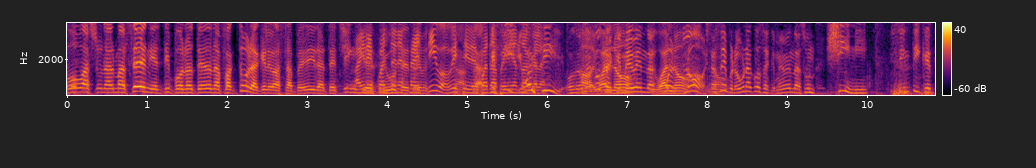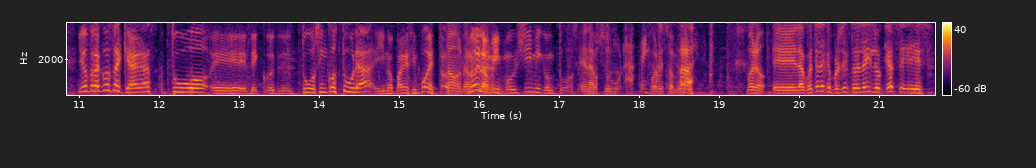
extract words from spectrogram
vos vas a un almacén y el tipo no te da una factura, ¿qué le vas a pedir a Techín? Hay descuento en efectivo, ¿viste? No, Y claro. después está sí, pidiendo igual sí. O sea, No, una cosa igual es que no, me vendas. igual bueno, no, ya no. sé, pero una cosa es que me vendas un Gini sin ticket y otra cosa es que hagas tubo, eh, de, de- tubo sin costura y no pagues impuestos. No, no, es claro. lo mismo un Jimmy que un tubo sin En costura. Por eso mismo. Bueno, eh, la cuestión es que el proyecto de ley lo que hace es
